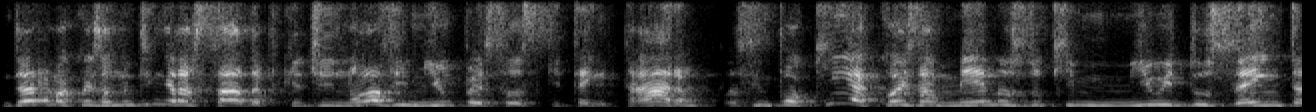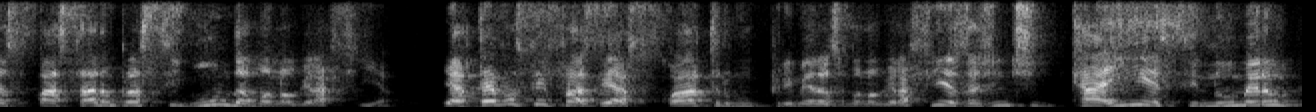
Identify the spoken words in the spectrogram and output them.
Então era uma coisa muito engraçada, porque de 9 mil pessoas que tentaram, assim, pouquinha coisa menos do que 1.200 passaram para a segunda monografia. E até você fazer as quatro primeiras monografias, a gente caía esse número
